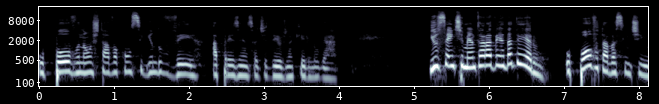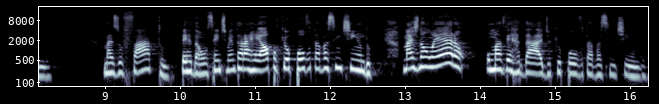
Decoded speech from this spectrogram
o povo não estava conseguindo ver a presença de Deus naquele lugar. E o sentimento era verdadeiro, o povo estava sentindo. Mas o fato, perdão, o sentimento era real porque o povo estava sentindo. Mas não era uma verdade o que o povo estava sentindo.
